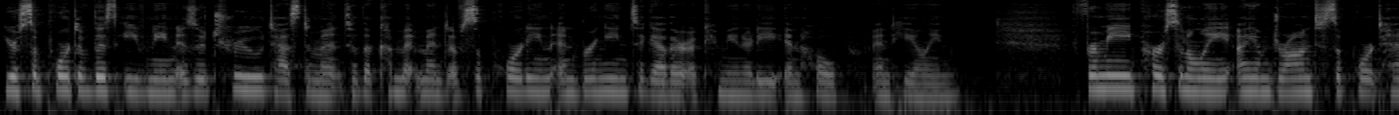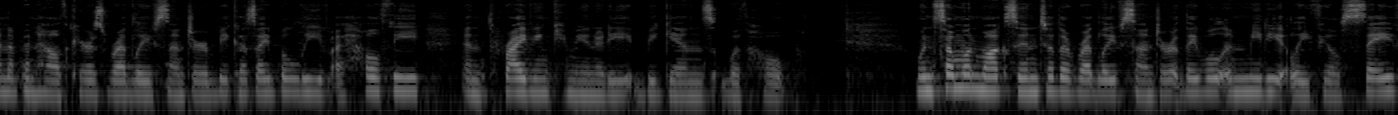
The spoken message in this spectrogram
Your support of this evening is a true testament to the commitment of supporting and bringing together a community in hope and healing. For me personally, I am drawn to support Hennepin Healthcare's Red Leaf Center because I believe a healthy and thriving community begins with hope. When someone walks into the Red Leaf Center, they will immediately feel safe,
